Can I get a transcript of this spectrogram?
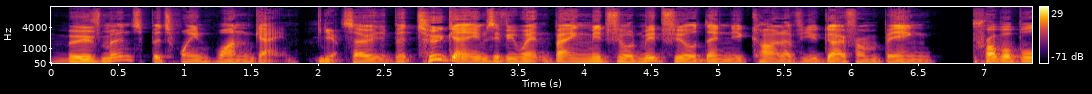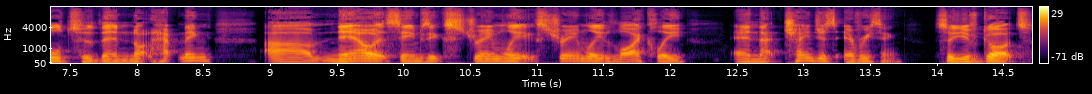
movement between one game. Yep. So, but two games, if you went bang midfield, midfield, then you kind of you go from being probable to then not happening. Um, now it seems extremely, extremely likely, and that changes everything. So you've got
